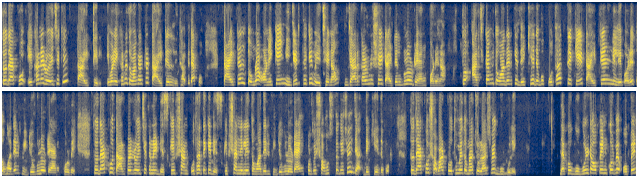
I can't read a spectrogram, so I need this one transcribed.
তো দেখো, এখানে রয়েছে কি? টাইটেল এবার এখানে তোমাকে একটা টাইটেল দিতে হবে। দেখো টাইটেল তোমরা অনেকেই নিজের থেকে বেছে নাও, যার কারণে সেই টাইটেলগুলো র্যাঙ্ক করে না। তো আজকে আমি তোমাদেরকে দেখিয়ে দেবো কোথার থেকে টাইটেল নিলে পরে তোমাদের ভিডিওগুলো র্যাঙ্ক করবে। তো দেখো, তারপরে রয়েছে এখানে ডেসক্রিপশন কোথা থেকে ডেসক্রিপশন নিলে তোমাদের ভিডিওগুলো র্যাঙ্ক করবে, সমস্ত কিছুই দেখিয়ে দেবো। তো দেখো, সবার প্রথমে তোমরা চলে আসবে গুগলে দেখো গুগলটা ওপেন করবে ওপেন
